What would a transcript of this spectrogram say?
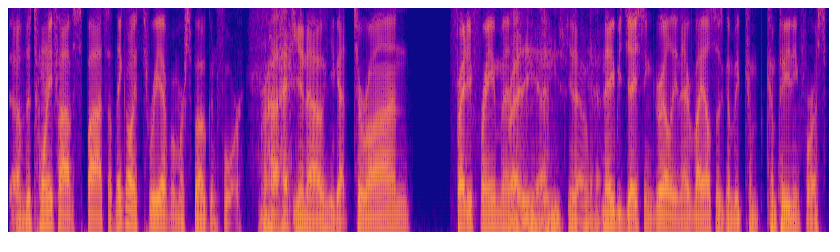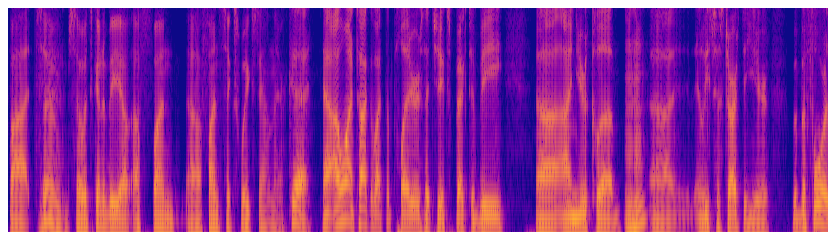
of the 25 spots I think only three of them are spoken for Right. you know, you got Teheran, Freddie Freeman, Freddie, and, yeah, and, you know yeah. maybe Jason Grilli, and everybody else is going to be com- competing for a spot. So Yeah. so it's going to be a, a fun uh, fun six weeks down there. Good. Now I want to talk about the players that you expect to be uh, on your club, Mhm. uh, at least to start the year. But before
